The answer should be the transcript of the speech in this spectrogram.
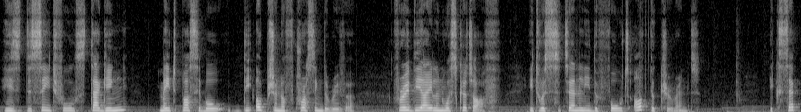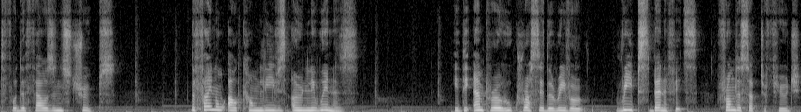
His deceitful stagging made possible the option of crossing the river, for if the island was cut off, it was certainly the fault of the current. Except for the thousands troops, the final outcome leaves only winners. If the emperor who crosses the river reaps benefits from the subterfuge,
